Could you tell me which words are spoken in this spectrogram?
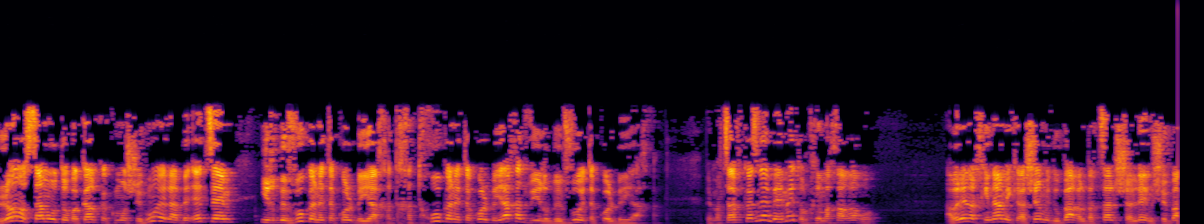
לא שמו אותו בקרקע כמו שהוא, אלא בעצם ערבבו כאן את הכל ביחד, חתכו כאן את הכל ביחד וערבבו את הכל ביחד. במצב כזה באמת הולכים אחר הרוב. אבל אין החינמי כאשר מדובר על בצל שלם שבא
